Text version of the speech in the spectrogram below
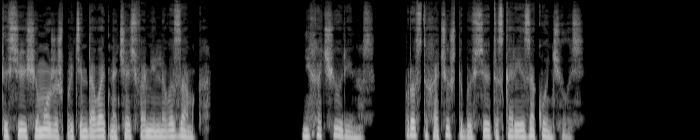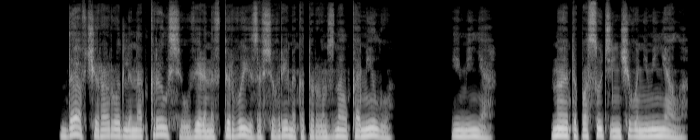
Ты все еще можешь претендовать на часть фамильного замка. Не хочу, Ринус. Просто хочу, чтобы все это скорее закончилось. Да, вчера Родлин открылся, уверенно впервые за все время, которое он знал Камилу и меня. Но это, по сути, ничего не меняло.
